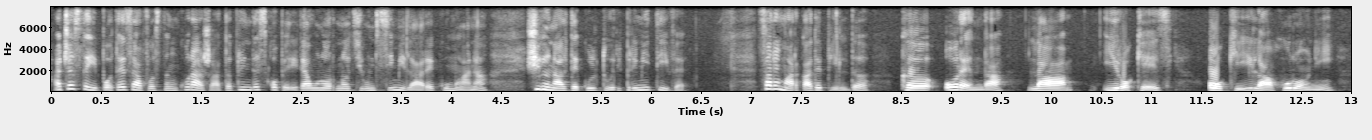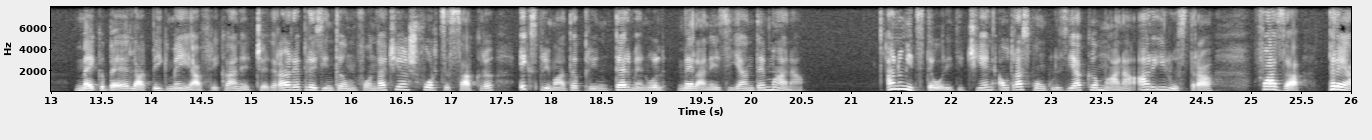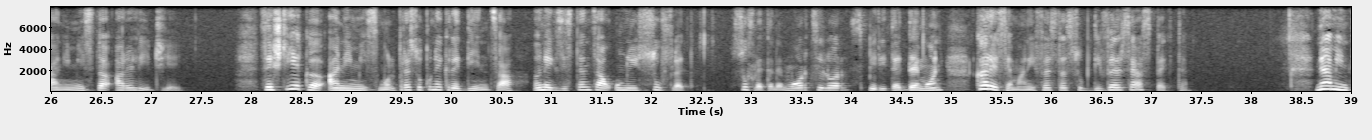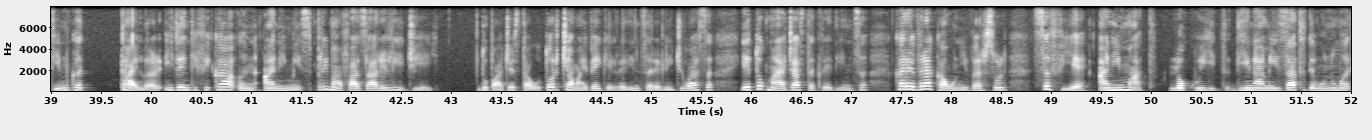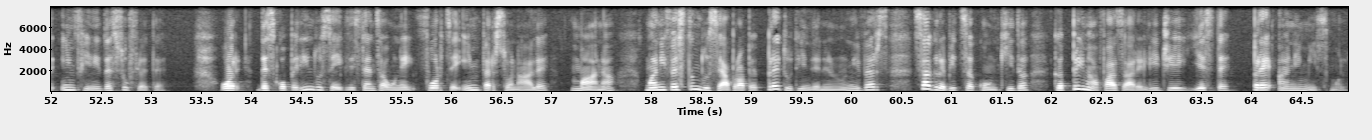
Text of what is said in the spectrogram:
Această ipoteză a fost încurajată prin descoperirea unor noțiuni similare cu mana și în alte culturi primitive. S-a remarcat, de pildă, că orenda la irochezi, ochii la huronii, Megbe la pigmei africani, etc., reprezintă în fond aceeași forță sacră exprimată prin termenul melanezian de mana. Anumiți teoreticieni au tras concluzia că mana ar ilustra faza preanimistă a religiei. Se știe că animismul presupune credința în existența unui suflet, sufletele morților, spirite, demoni, care se manifestă sub diverse aspecte. Ne amintim că Tyler identifica în animism prima fază a religiei. După acest autor, cea mai veche credință religioasă e tocmai această credință care vrea ca universul să fie animat, locuit, dinamizat de un număr infinit de suflete. Ori, descoperindu-se existența unei forțe impersonale, mana, manifestându-se aproape pretutindeni în univers, s-a grăbit să conchidă că prima fază a religiei este preanimismul.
